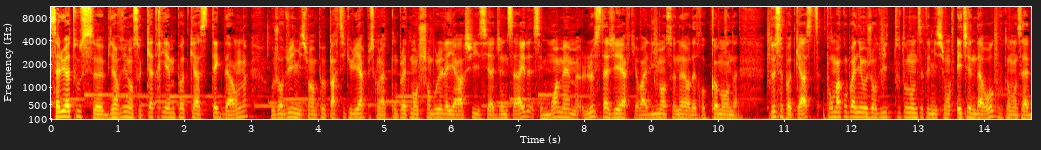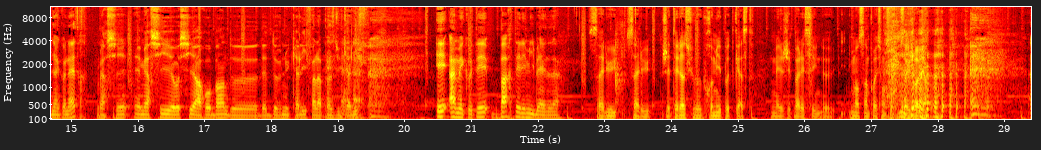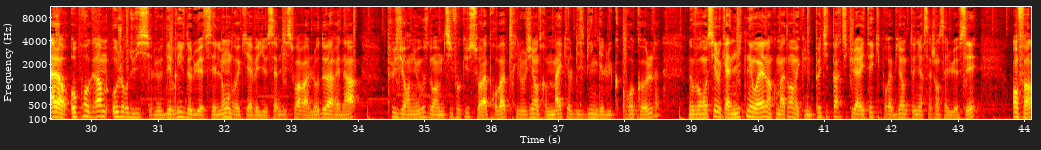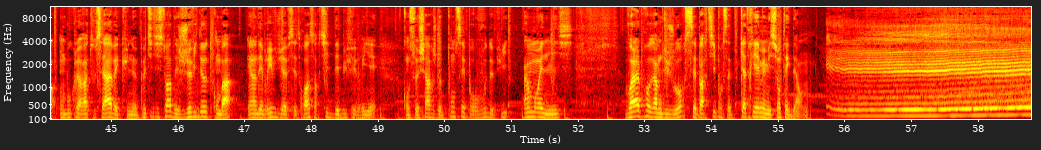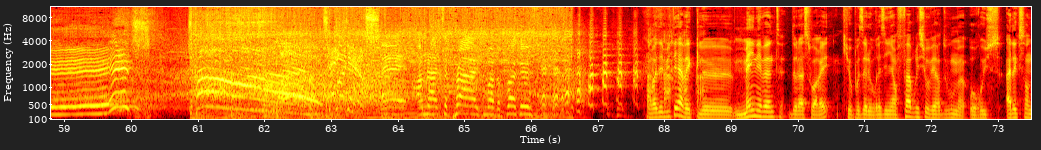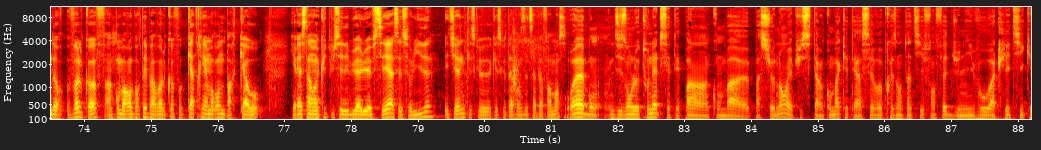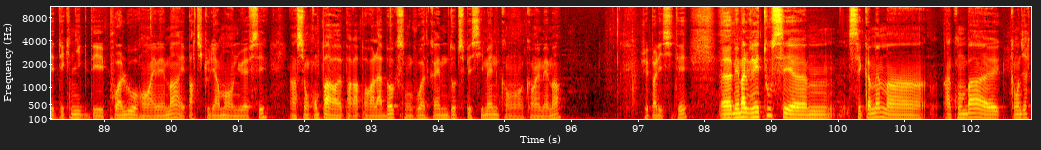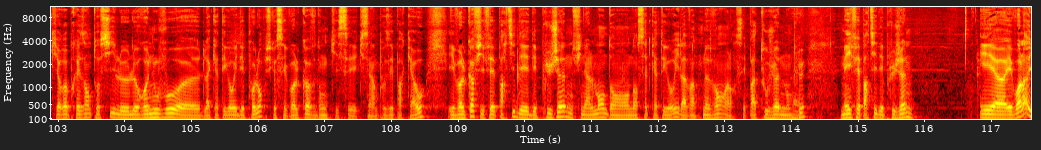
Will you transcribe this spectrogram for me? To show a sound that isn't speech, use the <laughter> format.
Salut à tous, euh, bienvenue dans ce quatrième podcast Takedown. Aujourd'hui, émission un peu particulière puisqu'on a complètement chamboulé la hiérarchie ici à Genside. C'est moi-même, le stagiaire, qui aura l'immense honneur d'être aux commandes de ce podcast. Pour m'accompagner aujourd'hui tout au long de cette émission, Étienne Darro, que vous commencez à bien connaître. Merci, et merci aussi à Robin d'être devenu calife à la place du calife. <laughs> et à mes côtés, Barthélémy Bell. Salut, salut. J'étais là sur le premier podcast, mais j'ai pas laissé une immense impression, c'est pour ça que je reviens. <laughs> Alors, au programme aujourd'hui, le débrief de l'UFC Londres qui avait lieu samedi soir à l'O2 Arena. Plusieurs news, dont un petit focus sur la probable trilogie entre Michael Bisping et Luke Rockhold. Nous verrons aussi le cas de Nick Newell, un combattant avec une petite particularité qui pourrait bien obtenir sa chance à l'UFC. Enfin, on bouclera tout ça avec une petite histoire des jeux vidéo de combat et un débrief du FC 3 sorti début février, qu'on se charge de poncer pour vous depuis un mois et demi. Voilà le programme du jour, c'est parti pour cette quatrième émission Takedown. <laughs> On va débuter avec le main event de la soirée qui opposait le Brésilien Fabricio Verdum au Russe Alexander Volkov, un combat remporté par Volkov au quatrième round par KO. Il reste invaincu depuis ses débuts à l'UFC, assez solide. Etienne, qu'est-ce que qu'est-ce que t'as pensé de sa performance? Ouais, bon, disons le tout net, c'était pas un combat euh, passionnant et puis c'était un combat qui était assez représentatif en fait du niveau athlétique et technique des poids lourds en MMA et particulièrement en UFC. Hein, si on compare euh, par rapport à la boxe, on voit quand même d'autres spécimens qu'en MMA. Je vais pas les citer, euh, mais malgré tout, c'est c'est quand même un un combat euh, comment dire, qui représente aussi le, renouveau euh, de la catégorie des poids lourds, puisque c'est Volkov donc, qui s'est imposé par KO. Et Volkov, il fait partie des, plus jeunes finalement dans, dans, cette catégorie. Il a 29 ans, alors c'est pas tout jeune non plus, mais il fait partie des plus jeunes. Et, euh, voilà,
